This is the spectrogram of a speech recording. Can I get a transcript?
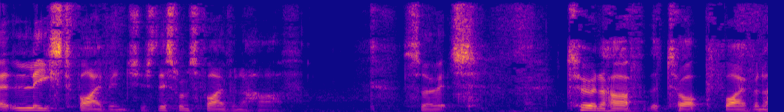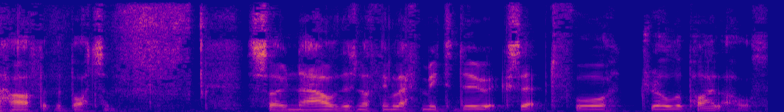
at least five inches. This one's five and a half. So it's two and a half at the top five and a half at the bottom. So now there's nothing left for me to do except for drill the pilot holes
